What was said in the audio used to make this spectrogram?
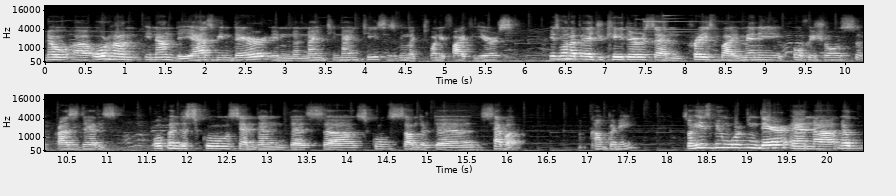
No, uh, Orhan Inandı has been there in the 1990s. It's been like 25 years. He's one of educators and praised by many officials, presidents, open the schools and then there's uh, schools under the Sapat company. So he's been working there and uh, now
